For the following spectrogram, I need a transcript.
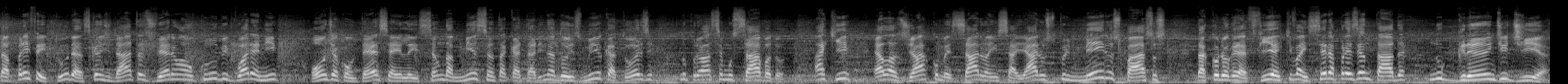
Da prefeitura, as candidatas vieram ao Clube Guarani, onde acontece a eleição da Miss Santa Catarina 2014 no próximo sábado. Aqui, elas já começaram a ensaiar os primeiros passos da coreografia que vai ser apresentada no grande dia.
